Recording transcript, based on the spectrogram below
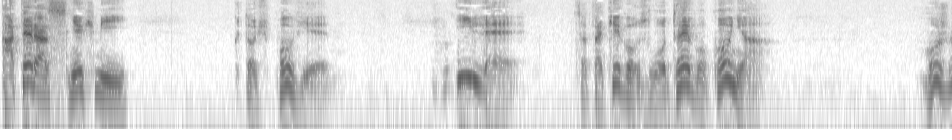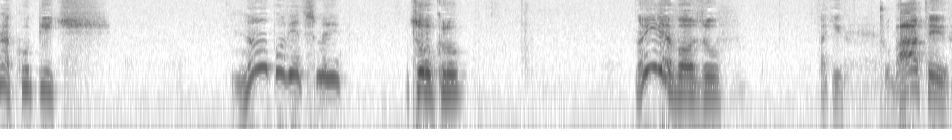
A teraz niech mi ktoś powie, ile za takiego złotego konia można kupić, no powiedzmy, cukru. No ile wozów, takich czubatych,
